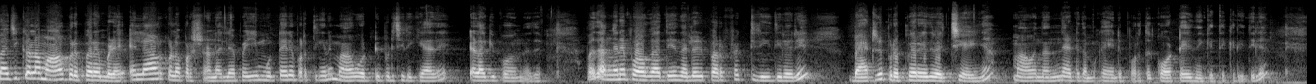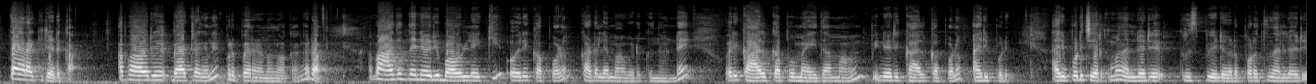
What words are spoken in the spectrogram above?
ബജിക്കുള്ള മാവ് പ്രിപ്പയർ ചെയ്യുമ്പോഴേ എല്ലാവർക്കുള്ള പ്രശ്നമാണല്ലോ? അപ്പോൾ ഈ മുട്ടയിൽ പുറത്തിങ്ങനെ മാവ് ഒട്ടിപ്പിടിച്ചിരിക്കാതെ ഇളകി പോകുന്നത്. അപ്പോൾ അതങ്ങനെ പോകാതെ നല്ലൊരു പെർഫെക്റ്റ് രീതിയിലൊരു ബാറ്ററി പ്രിപ്പയർ ചെയ്ത് വെച്ച് കഴിഞ്ഞാൽ മാവ് നന്നായിട്ട് നമുക്ക് അതിന്റെ പുറത്ത് കോട്ടയിൽ നിൽക്കത്തക്ക രീതിയിൽ തയ്യാറാക്കിയിട്ടെടുക്കാം. അപ്പോൾ ആ ഒരു ബാറ്ററി അങ്ങനെ പ്രിപ്പയർ ചെയ്യണമെന്ന് നോക്കാം കേട്ടോ. അപ്പോൾ ആദ്യം തന്നെ ഒരു ബൗളിലേക്ക് ഒരു കപ്പോളം കടലമാവ് എടുക്കുന്നുണ്ട്. ഒരു കാൽ കപ്പ് മൈദ മാവും പിന്നെ ഒരു കാൽ കപ്പോളം അരിപ്പൊടി. അരിപ്പൊടി ചേർക്കുമ്പോൾ നല്ലൊരു ക്രിസ്പി ആയിട്ട് കിടക്കും പുറത്ത് നല്ലൊരു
